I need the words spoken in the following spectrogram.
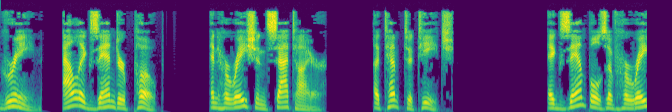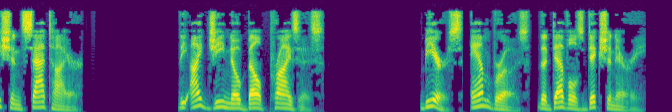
Green Alexander Pope and Horatian satire attempt to teach. Examples of Horatian satire. The Ig Nobel Prizes. Bierce, Ambrose, The Devil's Dictionary.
